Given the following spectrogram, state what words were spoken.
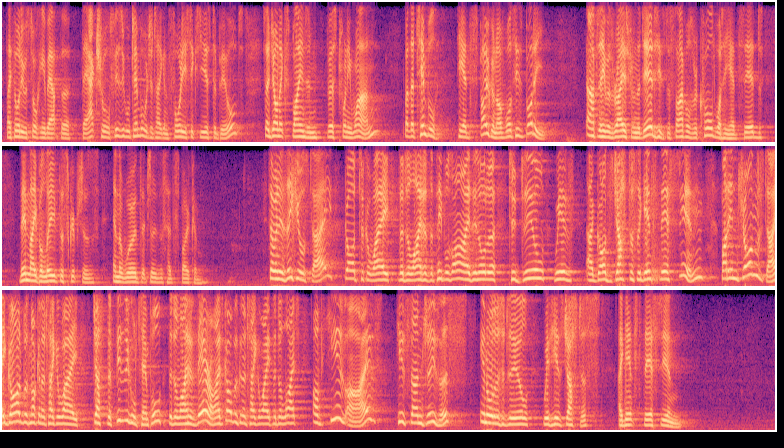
They thought he was talking about the, the actual physical temple, which had taken 46 years to build. So John explains in verse 21 But the temple he had spoken of was his body. After he was raised from the dead, his disciples recalled what he had said. Then they believed the scriptures and the words that Jesus had spoken. So in Ezekiel's day, God took away the delight of the people's eyes in order to deal with uh, God's justice against their sin. But in John's day, God was not going to take away just the physical temple, the delight of their eyes. God was going to take away the delight of his eyes, his son Jesus, in order to deal with his justice against their sin.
